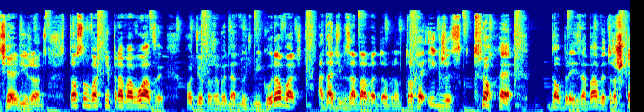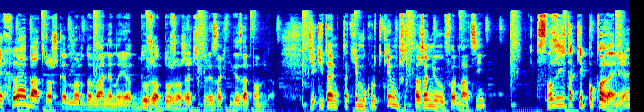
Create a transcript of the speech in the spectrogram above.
dzieli rząd. To są właśnie prawa władzy. Chodzi o to, żeby nad ludźmi górować, a dać im zabawę dobrą. Trochę igrzysk, trochę dobrej zabawy, troszkę chleba, troszkę mordowania, no i o dużo, dużo rzeczy, które za chwilę zapomnę. Dzięki tam, takiemu krótkiemu przetwarzaniu informacji stworzy się takie pokolenie,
